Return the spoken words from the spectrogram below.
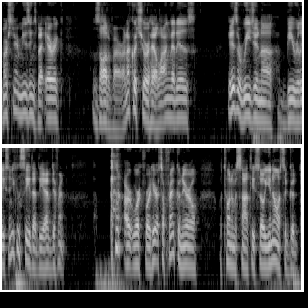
Mercenary Musings by Eric Zaldivar. I'm not quite sure how long that is. It is a Region uh, B release, and you can see that they have different artwork for it here. It's a Franco Nero with Tony Musante, so you know it's a good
